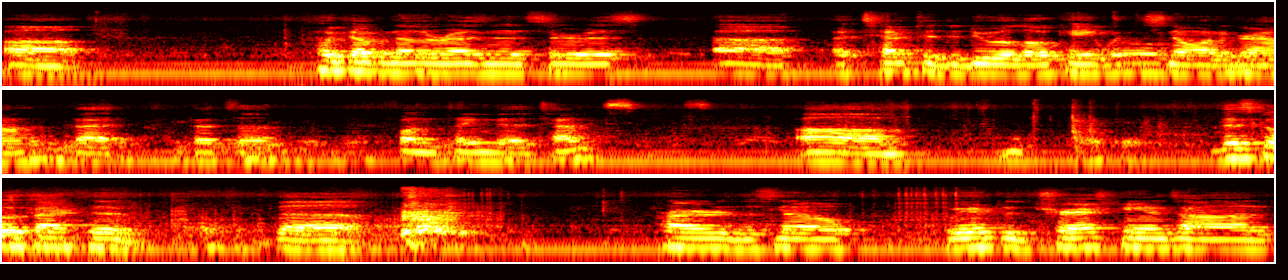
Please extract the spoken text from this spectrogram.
Uh, hooked up another resident service, uh, attempted to do a locate with the snow on the ground. That, that's a fun thing to attempt. Um, this goes back to the prior to the snow. We emptied the trash cans on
